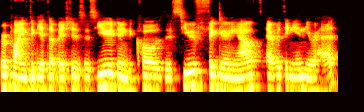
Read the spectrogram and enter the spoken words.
replying to GitHub issues, it's you doing the code, it's you figuring out everything in your head.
